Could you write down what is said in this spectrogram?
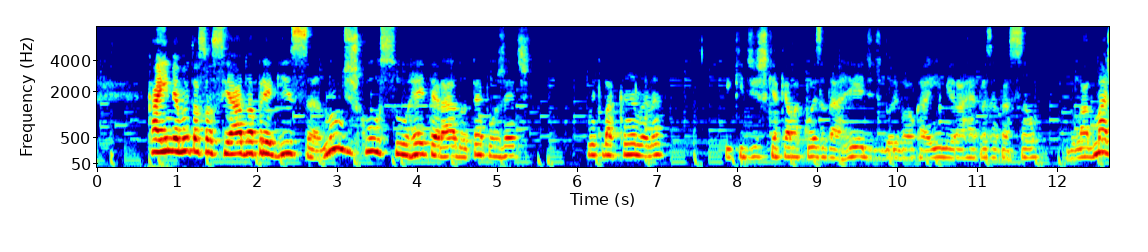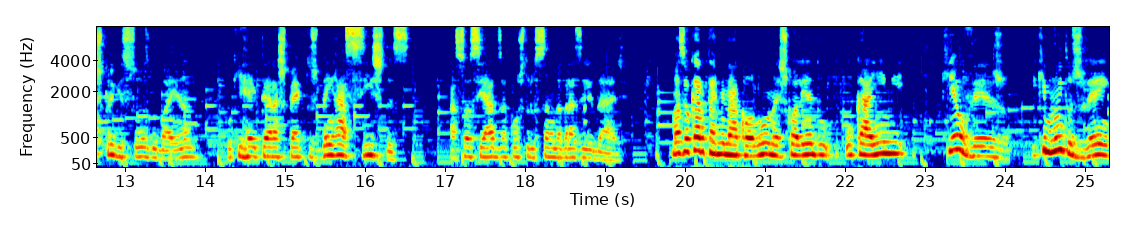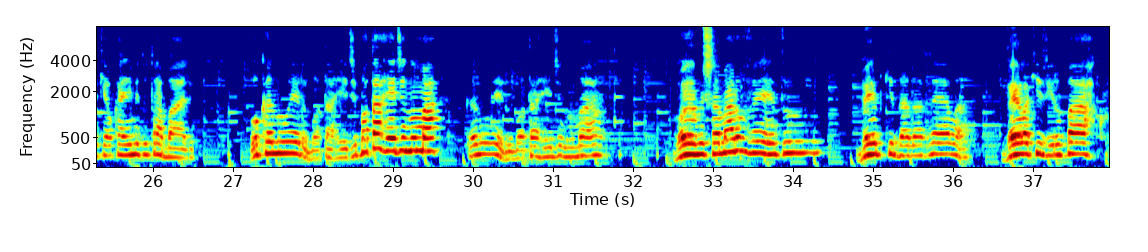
Caíme é muito associado à preguiça, num discurso reiterado até por gente muito bacana, né? e que diz que aquela coisa da rede de Dorival Caymmi era a representação do lado mais preguiçoso do baiano, o que reitera aspectos bem racistas associados à construção da brasilidade. Mas eu quero terminar a coluna escolhendo o Caymmi que eu vejo e que muitos veem, que é o Caymmi do trabalho. O canoeiro bota a rede, bota a rede no mar. Canoeiro bota a rede no mar. Vamos chamar o vento, vento que dá na vela, Vela que vira o barco,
